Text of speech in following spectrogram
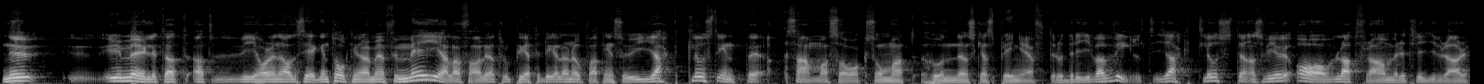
Nu eh, är det möjligt att, att vi har en alldeles egen tolkning där, men för mig i alla fall, och jag tror Peter delar den uppfattningen, så är jaktlust inte samma sak som att hunden ska springa efter och driva vilt. Jaktlusten, alltså vi har ju avlat fram retrievrar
